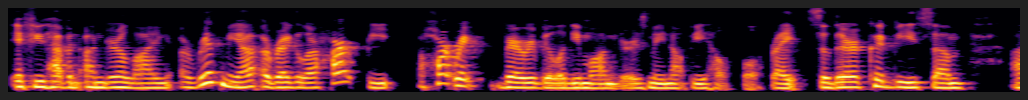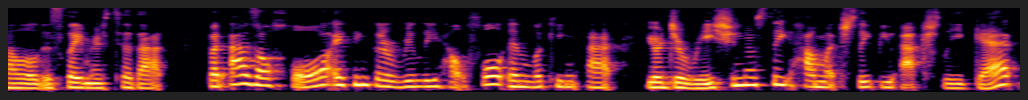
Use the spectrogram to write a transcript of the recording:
if you have an underlying arrhythmia, a regular heartbeat, heart rate variability monitors may not be helpful, right? So there could be some uh, little disclaimers to that. But as a whole, I think they're really helpful in looking at your duration of sleep, how much sleep you actually get.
